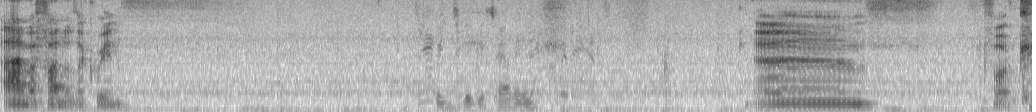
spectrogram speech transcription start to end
I'm a fan of the Queen. Queen's biggest fan here. Um. Fuck.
